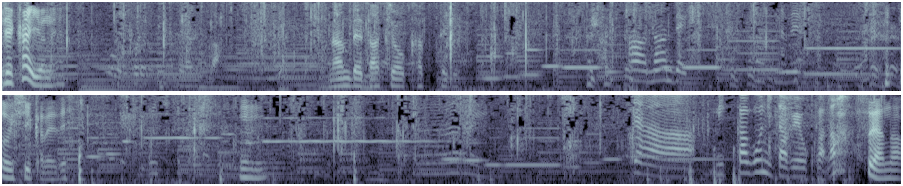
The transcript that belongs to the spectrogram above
でかいよね。なんでダチョウ飼ってる？あなんで？美味しいからやで。うん。じゃあ3日後に食べようかな。そうやな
